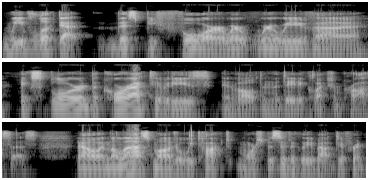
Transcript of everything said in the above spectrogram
we've looked at this before where, where we've uh, explored the core activities involved in the data collection process. Now, in the last module, we talked more specifically about different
